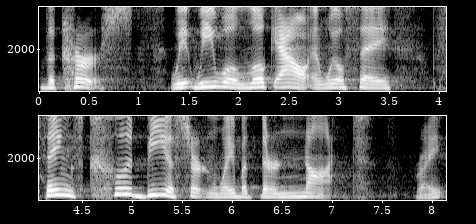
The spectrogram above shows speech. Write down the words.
the curse. We, we will look out and we'll say, things could be a certain way, but they're not, right?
